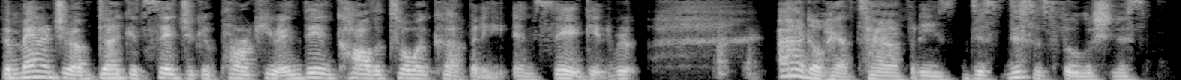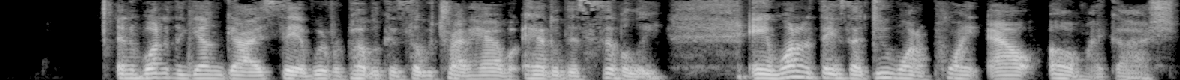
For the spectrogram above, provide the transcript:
The manager of Dunkin' said you can park here and then call the towing company and said get. I don't have time for these. This this is foolishness. And one of the young guys said we're Republicans, so we try to have, handle this civilly. And one of the things I do want to point out, oh my gosh,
